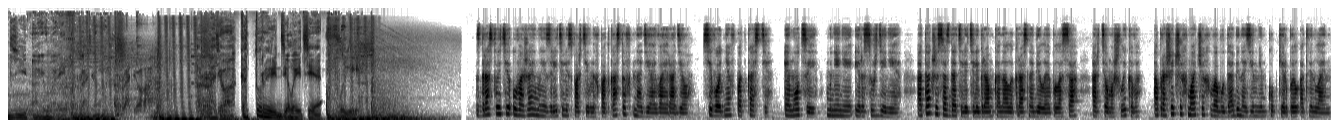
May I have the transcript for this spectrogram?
DIY радио. Радио. Радио, которое делаете вы. Здравствуйте, уважаемые зрители спортивных подкастов на DIY Radio. Сегодня в подкасте эмоции, мнения и рассуждения, а также создателя телеграм-канала «Красно-белая полоса» Артема Шлыкова о прошедших матчах в Абу-Даби на зимнем Кубке РПЛ от Winline.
